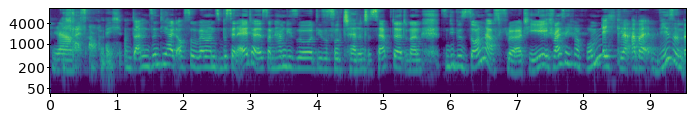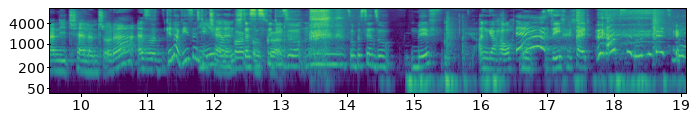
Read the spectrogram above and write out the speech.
Ja. Ich weiß auch nicht. Und dann sind die halt auch so, wenn man so ein bisschen älter ist, dann haben die so dieses so Challenge Accepted und dann sind die besonders flirty. Ich weiß nicht warum. Ich glaube, aber wir sind dann die Challenge, oder? Also genau, wir sind die, die Challenge. Das ist oh für Gott. die so mm, so ein bisschen so Milf angehaucht. Äh. sehe ich mich halt absolut nicht als Milf.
